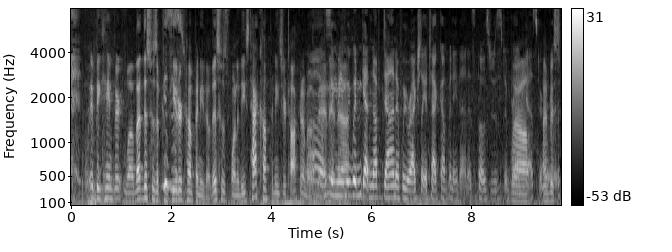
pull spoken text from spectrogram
it became very well. That, this was a computer is- company, though. This was one of these tech companies you're talking about, Oh, Ben. so you and, mean uh, we wouldn't get enough done if we were actually a tech company then, as opposed to just a well, broadcaster? I'm just.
